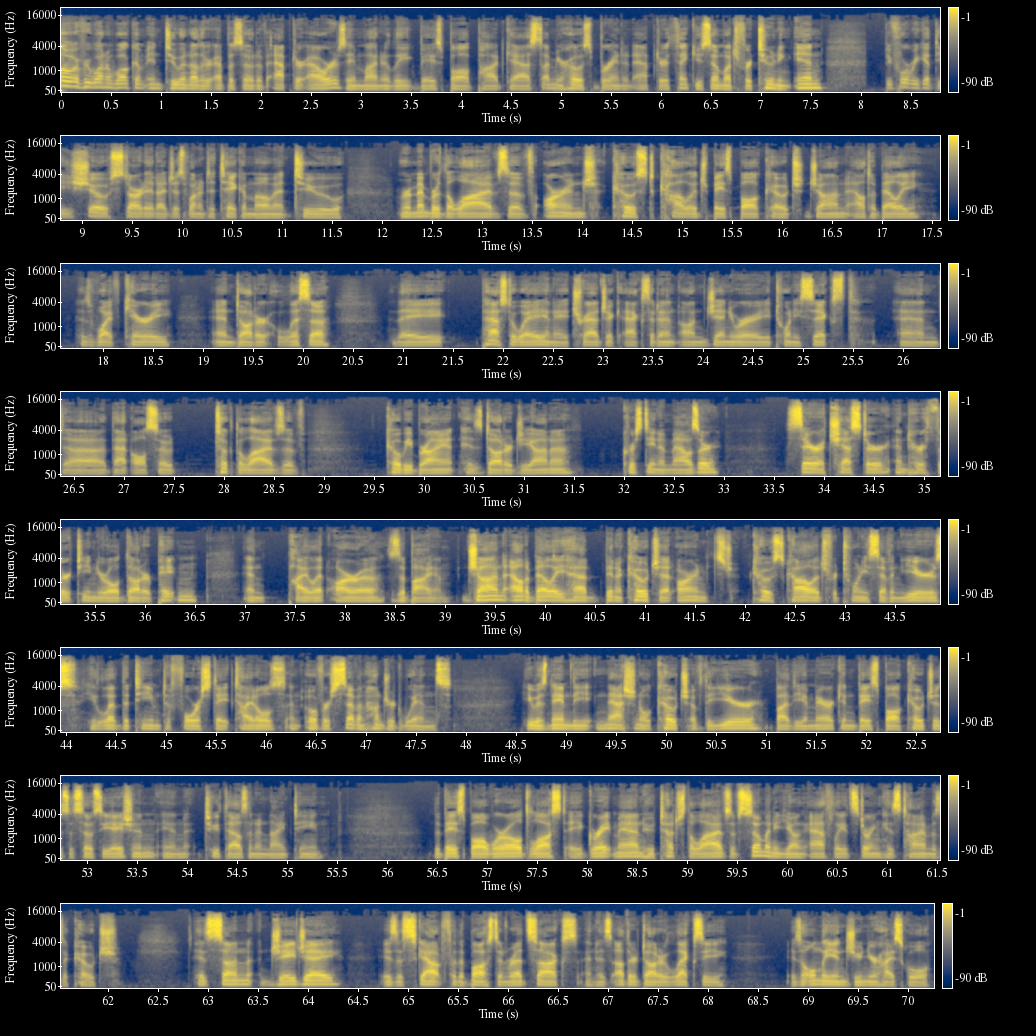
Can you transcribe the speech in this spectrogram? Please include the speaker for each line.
Speaker 1: Hello, everyone, and welcome into another episode of After Hours, a minor league baseball podcast. I'm your host, Brandon Apter. Thank you so much for tuning in. Before we get the show started, I just wanted to take a moment to remember the lives of Orange Coast College baseball coach John Altobelli, his wife Keri, and daughter Alyssa. They passed away in a tragic accident on January 26th, and uh, that also took the lives of Kobe Bryant, his daughter Gianna, Christina Mauser, Sarah Chester, and her 13 year old daughter Payton, and pilot Ara Zobayan. John Altobelli had been a coach at Orange Coast College for 27 years. He led the team to four state titles and over 700 wins. He was named the National Coach of the Year by the American Baseball Coaches Association in 2019. The baseball world lost a great man who touched the lives of so many young athletes during his time as a coach. His son, JJ, is a scout for the Boston Red Sox, and his other daughter, Lexi, is only in junior high school.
